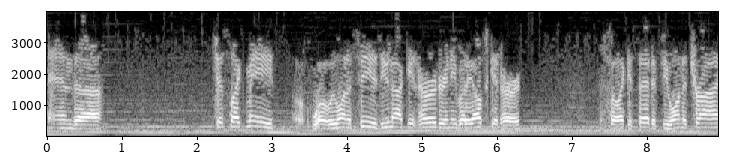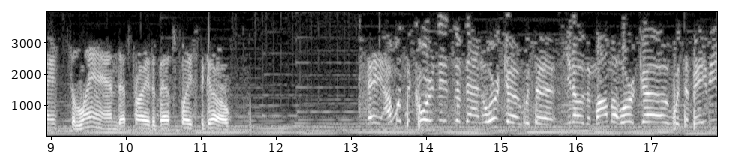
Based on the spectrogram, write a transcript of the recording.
and uh, just like me, what we want to see is you not get hurt or anybody else get hurt. So, like I said, if you want to try to land, that's probably the best place to go. Hey, I want the coordinates of that orca with the, you know, the mama orca with the baby.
